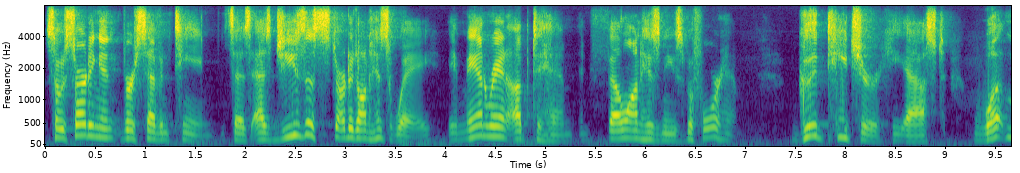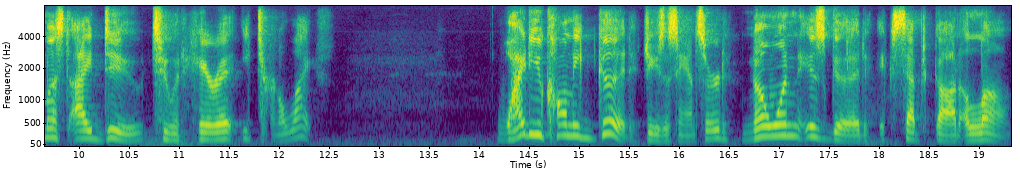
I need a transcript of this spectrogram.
So, starting in verse 17, it says, As Jesus started on his way, a man ran up to him and fell on his knees before him. Good teacher, he asked, what must I do to inherit eternal life? Why do you call me good? Jesus answered. No one is good except God alone.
